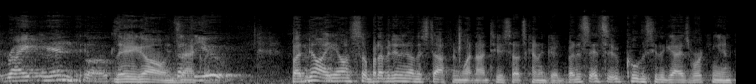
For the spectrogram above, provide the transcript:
Right in, folks. There you go, It's exactly. Up to you. But no, you know, so but I've been doing other stuff and whatnot too, so it's kind of good. But it's it's cool to see the guys working. And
